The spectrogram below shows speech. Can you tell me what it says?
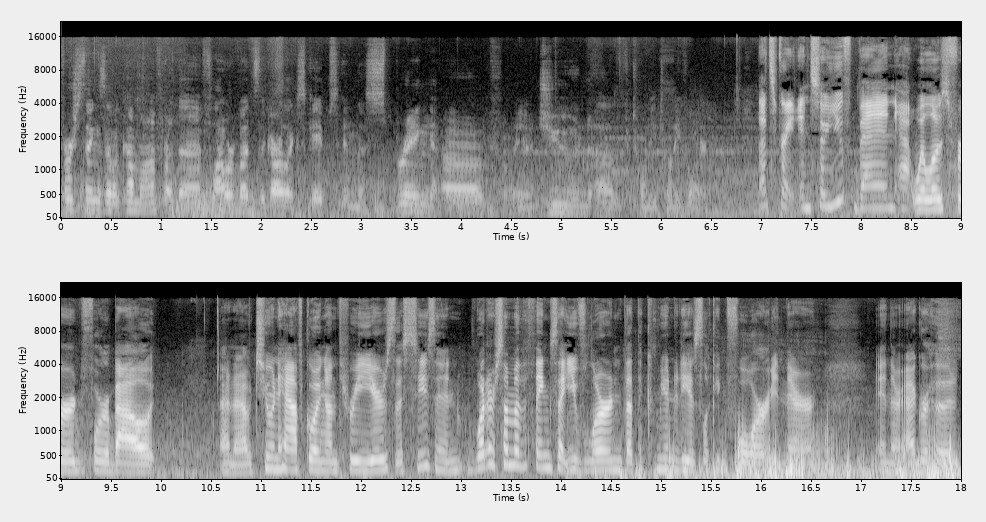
first things that'll come off are the flower buds, the garlic scapes in the spring of you know, June of 2024. That's great. And so you've been at Willowsford for about I don't know, two and a half going on three years this season. What are some of the things that you've learned that the community is looking for in their in their agri-hood?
